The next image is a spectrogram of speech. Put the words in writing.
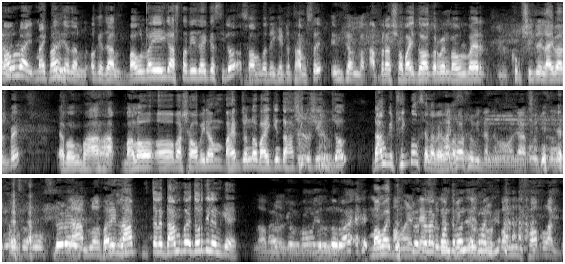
বাবুল ভাই মাইক দিয়ে যান। ওকে যান। বাবুল ভাই এই রাস্তা দিয়ে যাইতেছিল সো আমাকে দেখে একটু থামছে। ইনশাল্লাহ। আপনারা সবাই দোয়া করবেন বাবুল ভাইয়ের খুব শীঘ্রই লাইভ আসবে। এবং ভা- হা- ভালো বাসা অবিরাম ভাইয়ের জন্য। ভাই কিন্তু হাসি খুশি উজ্জ্বল। দাম কি ঠিক বলছে না আচ্ছা ভাই অসুবিধা নেই মামা যা কইছি কইছি, সমস্যা নেই। লাভ লাভ তাহলে দাম কয়ে দৌড় দিলেন কে? লাভ লস মামাই আমার চোদ্দ পঞ্চাশ ফিটনেস পঞ্চাশ নোট পারমিট সব লাগবে।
